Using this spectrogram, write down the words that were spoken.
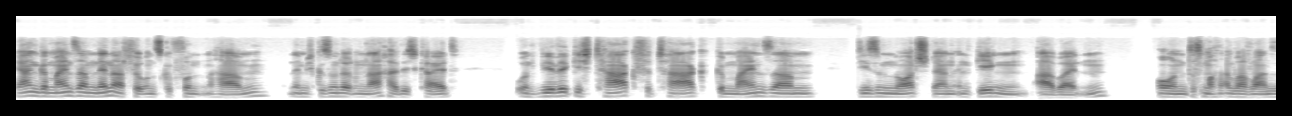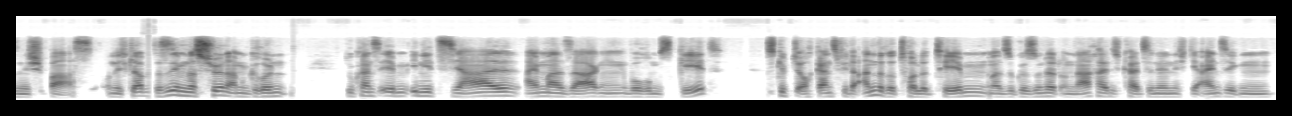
ja, einen gemeinsamen Nenner für uns gefunden haben, nämlich Gesundheit und Nachhaltigkeit, und wir wirklich Tag für Tag gemeinsam diesem Nordstern entgegenarbeiten. Und das macht einfach wahnsinnig Spaß. Und ich glaube, das ist eben das Schöne am Gründen. Du kannst eben initial einmal sagen, worum es geht. Es gibt ja auch ganz viele andere tolle Themen. Also Gesundheit und Nachhaltigkeit sind ja nicht die einzigen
